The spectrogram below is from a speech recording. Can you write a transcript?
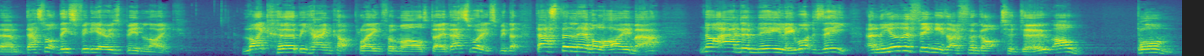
Um, that's what this video has been like. Like Herbie Hancock playing for Miles Day. That's what it's been like. That's the level I'm at. Not Adam Neely. What is he? And the other thing is I forgot to do. Oh, bum.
